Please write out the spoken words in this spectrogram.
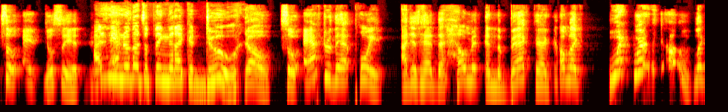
So hey, you'll see it. I didn't even know that's a thing that I could do. Yo, so after that point, I just had the helmet and the backpack. I'm like, where, where'd it go? Like,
